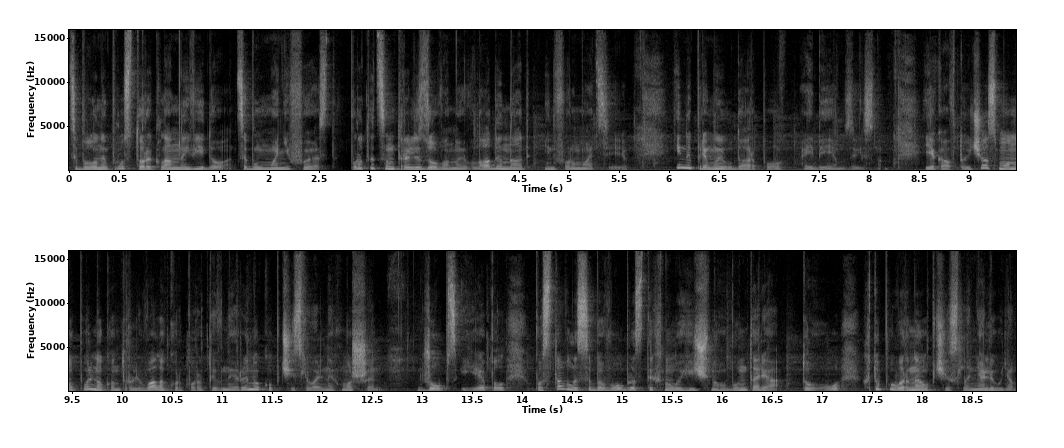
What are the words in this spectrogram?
Це було не просто рекламне відео, це був маніфест проти централізованої влади над інформацією. І непрямий удар по IBM, звісно, яка в той час монопольно контролювала корпоративний ринок обчислювальних машин. Джобс і Apple поставили себе в образ технологічного бунтаря, того, хто поверне обчислення людям,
